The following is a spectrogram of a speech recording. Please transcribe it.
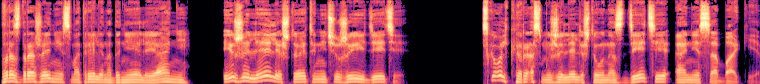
в раздражении смотрели на Даниэля и Анни, и жалели, что это не чужие дети. Сколько раз мы жалели, что у нас дети, а не собаки.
